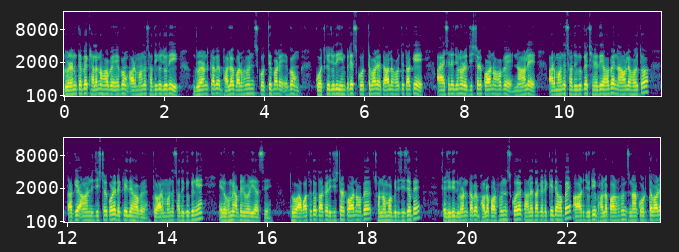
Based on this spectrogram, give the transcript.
ডুরান্ড কাপে খেলানো হবে এবং আরমান্দ সাদিকু যদি ডুরান্ড কাপে ভালো পারফরমেন্স করতে পারে এবং কোচকে যদি ইমপ্রেস করতে পারে, তাহলে হয়তো তাকে আইএসএলের জন্য রেজিস্টার করানো হবে। নাহলে আরমান্দ সাদিকুকে ছেড়ে দেওয়া হবে নাহলে হয়তো তাকে আনরেজিস্টার করে রেখে দেওয়া হবে। তো আরমান্দ সাদিকুকে নিয়ে এরকমই আপডেট বেরিয়ে আসে। তো আপাতত তাকে রেজিস্টার করানো হবে, ছ নম্বর বিদেশ হিসেবে। সে যদি দুরান কাপে ভালো পারফরমেন্স করে, তাহলে তাকে রেখে দেওয়া হবে। আর যদি ভালো পারফরমেন্স না করতে পারে,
